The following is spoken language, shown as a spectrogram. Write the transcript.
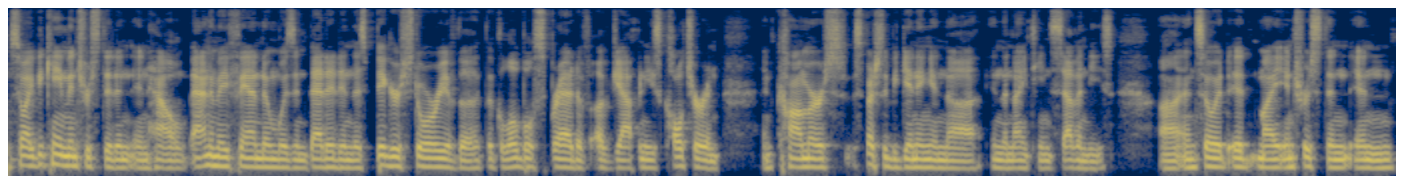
so I became interested in, in how anime fandom was embedded in this bigger story of the the global spread of, of Japanese culture and and commerce, especially beginning in uh, in the 1970s. Uh, and so it, it, my interest in, in,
